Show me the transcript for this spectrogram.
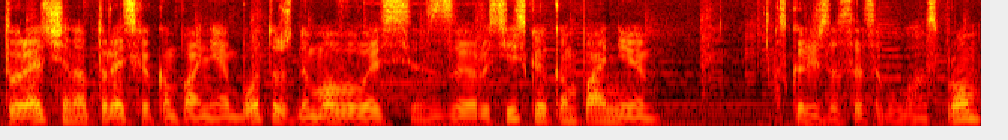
Туреччина, турецька компанія Ботош домовилась з російською компанією, скоріш за все, це був Газпром,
